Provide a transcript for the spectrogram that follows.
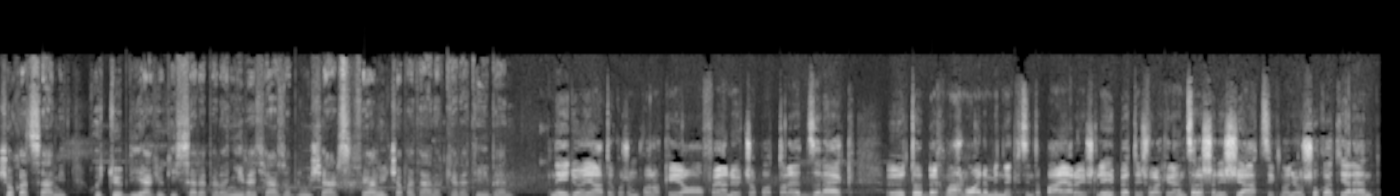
sokat számít, hogy több diákjuk is szerepel a Nyíregyháza Blue Sharks felnőtt csapatának keretében. Négy olyan játékosunk van, aki a felnőtt csapattal edzenek, többek már majdnem mindenki szinte pályára is lépett, és valaki rendszeresen is játszik, nagyon sokat jelent.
